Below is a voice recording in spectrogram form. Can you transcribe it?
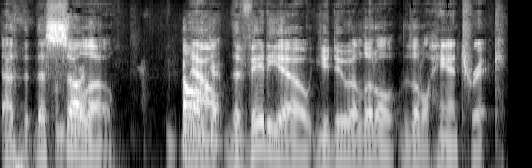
uh, the, the sorry. Solo. Oh, now okay. the video, you do a little little hand trick,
